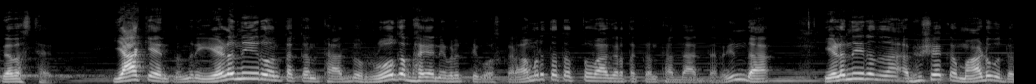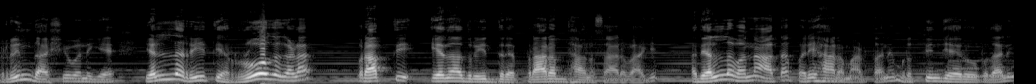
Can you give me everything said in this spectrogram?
ವ್ಯವಸ್ಥೆ ಇದೆ ಯಾಕೆ ಅಂತಂದರೆ ಎಳನೀರು ಅಂತಕ್ಕಂಥದ್ದು ರೋಗ ಭಯ ನಿವೃತ್ತಿಗೋಸ್ಕರ, ಅಮೃತ ತತ್ವವಾಗಿರತಕ್ಕಂಥದ್ದಾದ್ದರಿಂದ ಎಳನೀರನ್ನು ಅಭಿಷೇಕ ಮಾಡುವುದರಿಂದ ಶಿವನಿಗೆ ಎಲ್ಲ ರೀತಿಯ ರೋಗಗಳ ಪ್ರಾಪ್ತಿ ಏನಾದರೂ ಇದ್ದರೆ ಪ್ರಾರಬ್ಧಾನುಸಾರವಾಗಿ ಅದೆಲ್ಲವನ್ನು ಆತ ಪರಿಹಾರ ಮಾಡ್ತಾನೆ ಮೃತ್ಯುಂಜಯ ರೂಪದಲ್ಲಿ.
